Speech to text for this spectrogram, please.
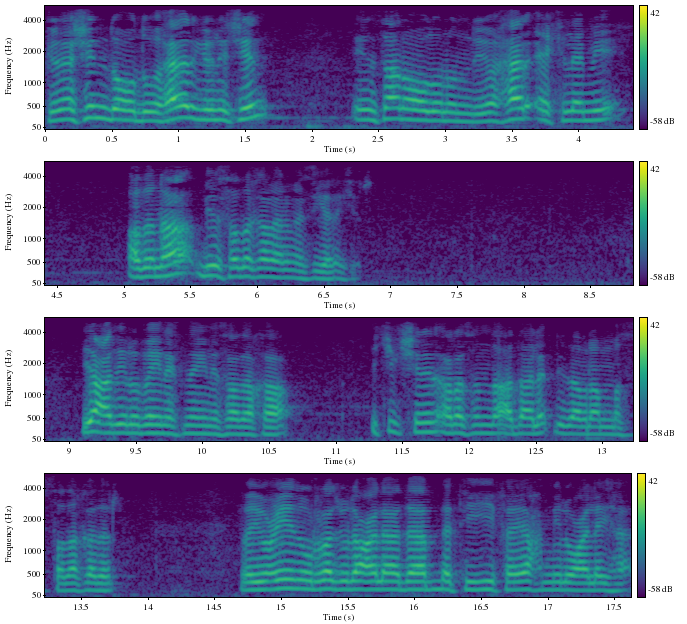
Güneşin doğduğu her gün için insanoğlunun diyor her eklemi adına bir sadaka vermesi gerekir. يَعْدِلُ بَيْنَ اثْنَيْنِ sadaka. İki kişinin arasında adaletli davranması sadakadır. Ve yu'inu ar-raculu ala dabbetihi feyahmilu aleyha.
